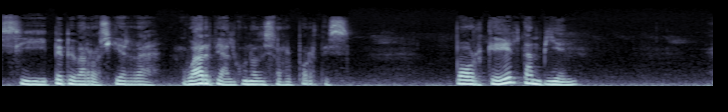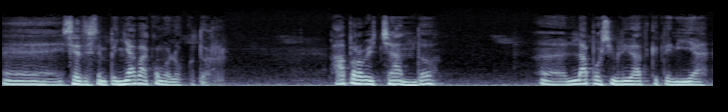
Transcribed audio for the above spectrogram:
si Pepe Barrosierra guarde alguno de esos reportes, porque él también eh, se desempeñaba como locutor, aprovechando eh, la posibilidad que tenía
